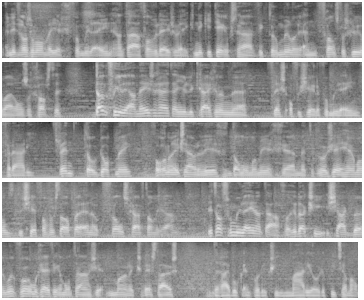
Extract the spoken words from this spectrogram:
En dit was hem alweer Formule 1 aan tafel voor deze week. Nicky Terpstra, Victor Muller en Frans Verschuur waren onze gasten. Dank voor jullie aanwezigheid en jullie krijgen een eh, fles officiële Formule 1 Ferrari Trento Doc mee. Volgende week zijn we er weer. Dan onder meer eh, met Roger Hermans, de chef van Verstappen. En ook Frans schuift dan weer aan. Dit was Formule 1 aan tafel. Redactie Sjaak Beumer, vormgeving en montage Marnix Westhuis. En draaiboek en productie Mario de Pizzaman.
